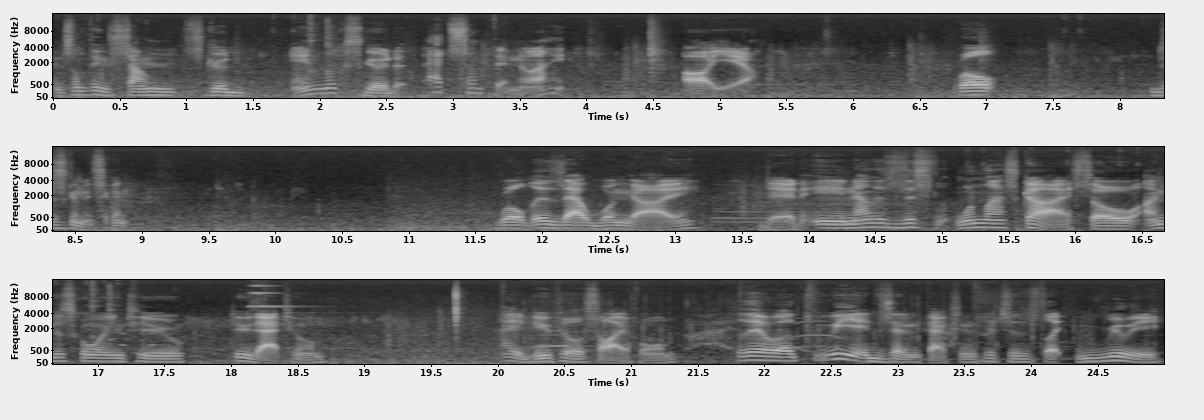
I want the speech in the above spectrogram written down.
And something sounds good and looks good, that's something, right? Oh yeah. Well, just give me a second. Well, there's that one guy dead, and now there's this one last guy, so I'm just going to do that to him. I do feel sorry for him. So there were three instead infections, which is like really,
